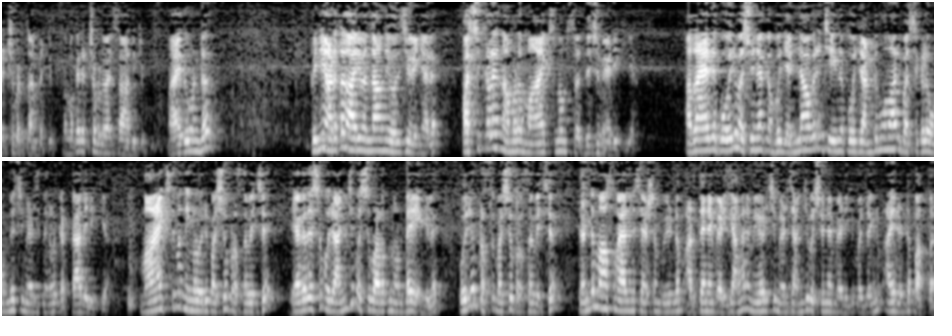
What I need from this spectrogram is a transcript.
രക്ഷപ്പെടുത്താൻ പറ്റും. നമുക്ക് രക്ഷപ്പെടുവാൻ സാധിക്കും. ആയതുകൊണ്ട് പിന്നെ അടുത്ത കാര്യം എന്താണെന്ന് ചോദിച്ചു കഴിഞ്ഞാൽ പശുക്കളെ നമ്മൾ മാക്സിമം ശ്രദ്ധിച്ച് മേടിക്കുക. അതായത് ഇപ്പോൾ ഒരു പശുവിനെ എല്ലാവരും ചെയ്യുന്ന ഇപ്പോൾ രണ്ട് മൂന്നാൽ പശുക്കളെ ഒന്നിച്ച് മേടിച്ച് നിങ്ങൾ കെട്ടാതിരിക്കുക. മാക്സിമം നിങ്ങൾ ഒരു പശു പ്രസവിച്ച് ഏകദേശം ഒരു അഞ്ച് പശു വളർത്തുന്നുണ്ടെങ്കിൽ ഒരു പശു പ്രസവിച്ച് രണ്ട് മാസമായതിനു ശേഷം വീണ്ടും അടുത്തതിനെ മേടിക്കുക. അങ്ങനെ മേടിച്ച് മേടിച്ച് അഞ്ച് പശുവിനെ മേടിക്കുമ്പോഴത്തേക്കും അതിന് രണ്ട് പത്ത്.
